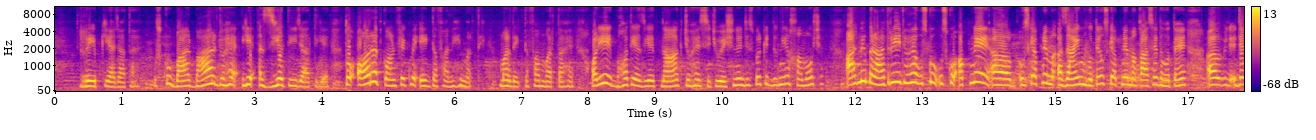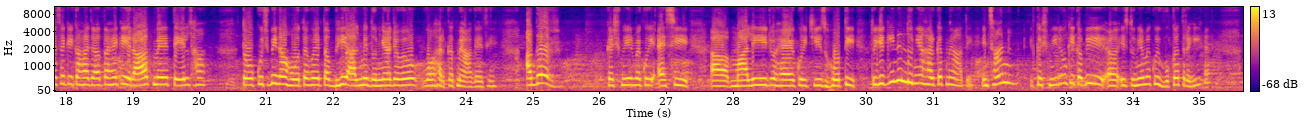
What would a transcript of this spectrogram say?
ریپ کیا جاتا ہے۔ اس کو بار بار جو ہے یہ اذیت دی جاتی ہے۔ تو عورت کانفلکٹ میں ایک دفعہ نہیں مرتی۔ مرد ایک دفعہ مرتا ہے۔ اور یہ ایک بہت ہی اذیت ناک جو ہے سچویشن ہے جس پر کہ دنیا خاموش ہے۔ عالمی برادری جو ہے اس کو اس کو اپنے اس کے اپنے عزائم ہوتے ہیں اس کے اپنے مقاصد ہوتے ہیں۔ جیسا کہ کہا جاتا ہے کہ عراق میں تیل تھا۔ تو کچھ بھی نہ ہوتے ہوئے تب بھی عالمی دنیا جو ہے وہ حرکت میں آ گئی تھی۔ اگر کشمیر میں کوئی ایسی مالی جو ہے کوئی چیز ہوتی تو یقیناً دنیا حرکت میں آتی۔ انسان کشمیریوں کی کبھی اس دنیا میں کوئی وقت رہی ہے؟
